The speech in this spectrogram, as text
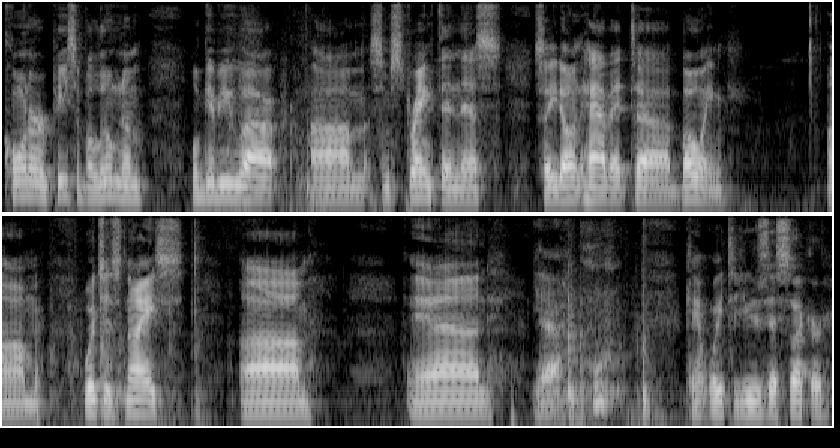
corner piece of aluminum will give you uh, um, some strength in this so you don't have it uh, bowing, um, which is nice. Um, and yeah, whew, can't wait to use this sucker.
